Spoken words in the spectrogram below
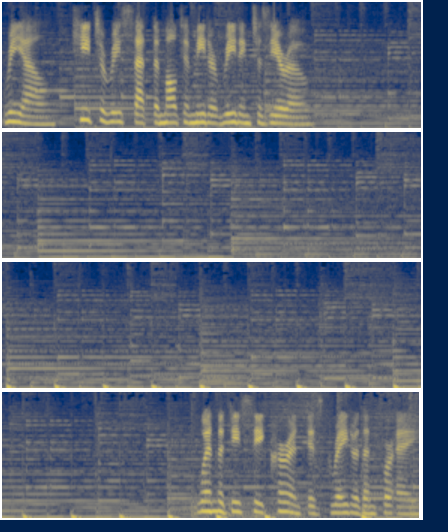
REL key to reset the multimeter reading to zero. When the DC current is greater than 4A,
